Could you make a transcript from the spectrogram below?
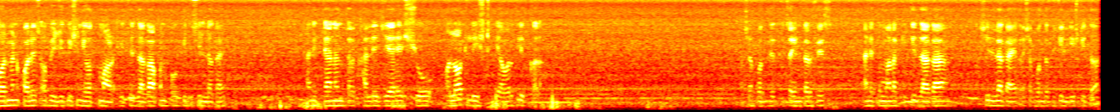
government college of education Yavatmal इथे जागा आपण पाहू किती शिल्लक आहेत. आणि त्यानंतर खाली जी आहे शो अलॉट लिस्ट यावर क्लिक करा. अशा पद्धतीचा इंटरफेस आणि तुम्हाला किती जागा शिल्लक आहेत अशा पद्धतीची लिस्ट इथं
